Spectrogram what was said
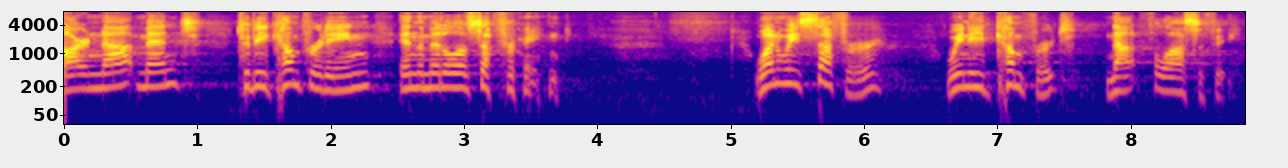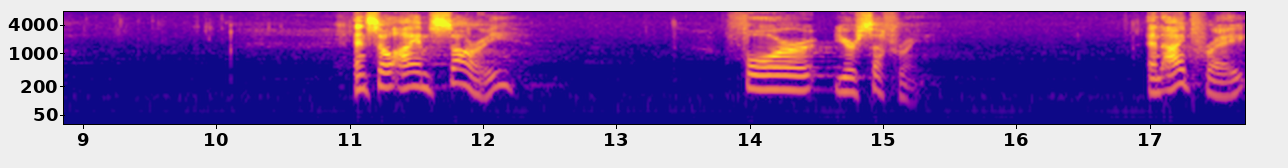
are not meant to be comforting in the middle of suffering. when we suffer, we need comfort, not philosophy. And so I am sorry for your suffering. And I pray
